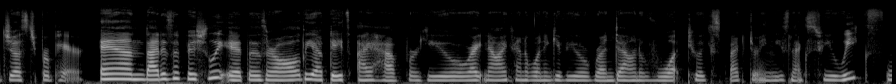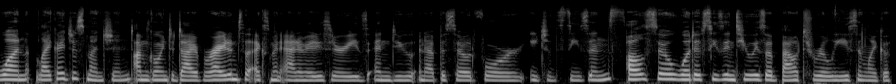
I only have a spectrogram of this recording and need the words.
just to prepare. And that is officially it. Those are all the updates I have for you. Right now, I kind of want to give you a rundown of what to expect during these next few weeks. One, like I just mentioned, I'm going to dive right into the X Men animated series and do an episode for each of the seasons. Also, What If Season 2 is about to release in like a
